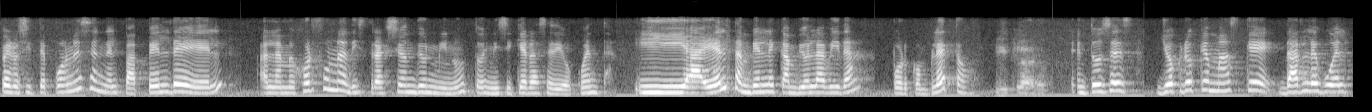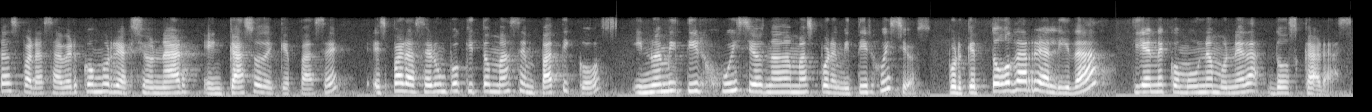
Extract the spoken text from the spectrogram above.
Pero si te pones en el papel de él, a lo mejor fue una distracción de un minuto y ni siquiera se dio cuenta. Y a él también le cambió la vida por completo. Sí, claro. Entonces, yo creo que más que darle vueltas para saber cómo reaccionar en caso de que pase, es para ser un poquito más empáticos y no emitir juicios nada más por emitir juicios, porque toda realidad tiene como una moneda dos caras.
